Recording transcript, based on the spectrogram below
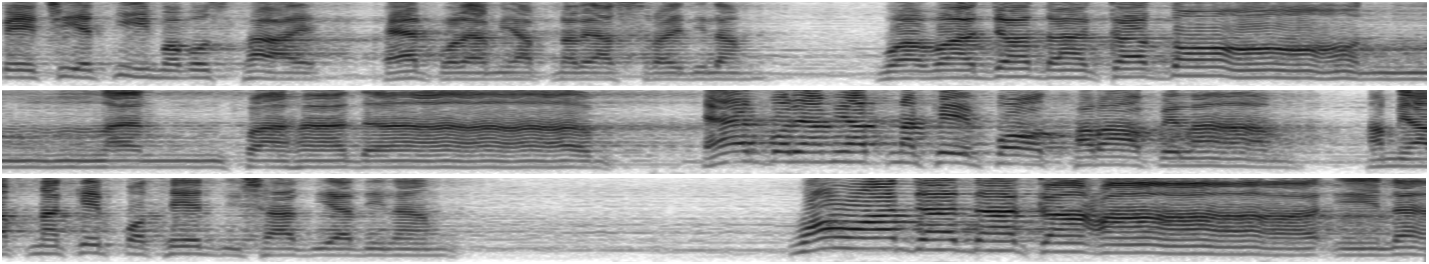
পেয়েছি এতিম অবস্থায়, এরপরে আমি আপনারে আশ্রয় দিলাম। ওয়াওয়াজাদাকা দল্লান ফাহাদা এরপরে আমি আপনাকে পথ হারা পেলাম। আমি আপনাকে পথের দিশা দিয়া দিলাম ووجدك عائلا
